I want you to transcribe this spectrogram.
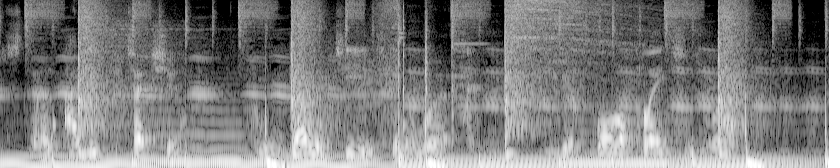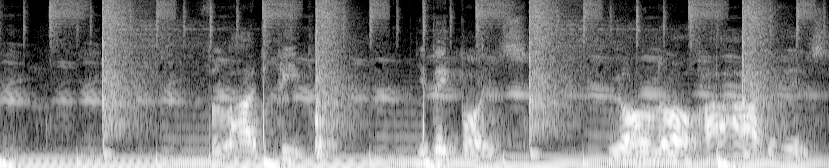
It's an added protection, and we guarantee it's going to work. You get four plates as well. For large people, you big boys, we all know how hard it is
